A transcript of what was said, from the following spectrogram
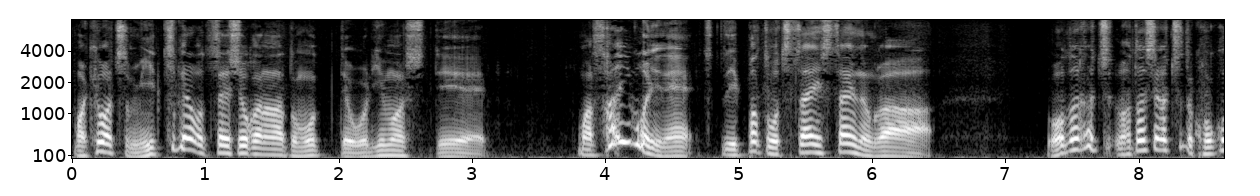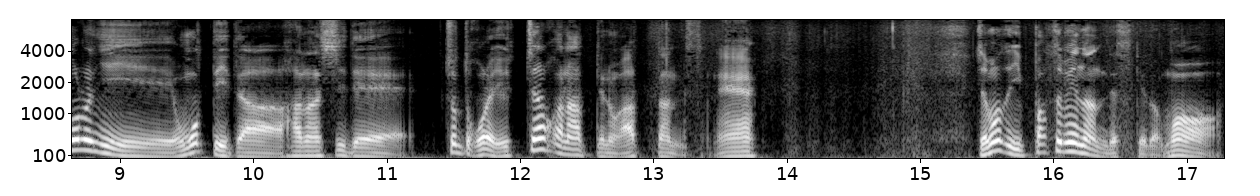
まあ今日はちょっと3つぐらいお伝えしようかなと思っておりまして、まあ最後にね、ちょっと一発お伝えしたいのが、私がちょっと心に思っていた話で、ちょっとこれ言っちゃおうかなっていうのがあったんですよね。じゃあまず一発目なんですけども、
